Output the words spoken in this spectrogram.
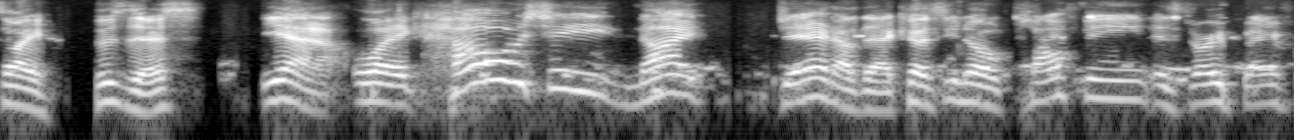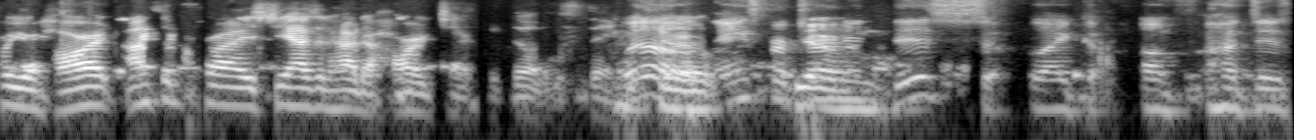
Sorry, who's this? Yeah, like how is she not dead of that? Because you know, caffeine is very bad for your heart. I'm surprised she hasn't had a heart attack with those things. Well, Yeah. thanks for Yeah. turning this like um uh, this,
